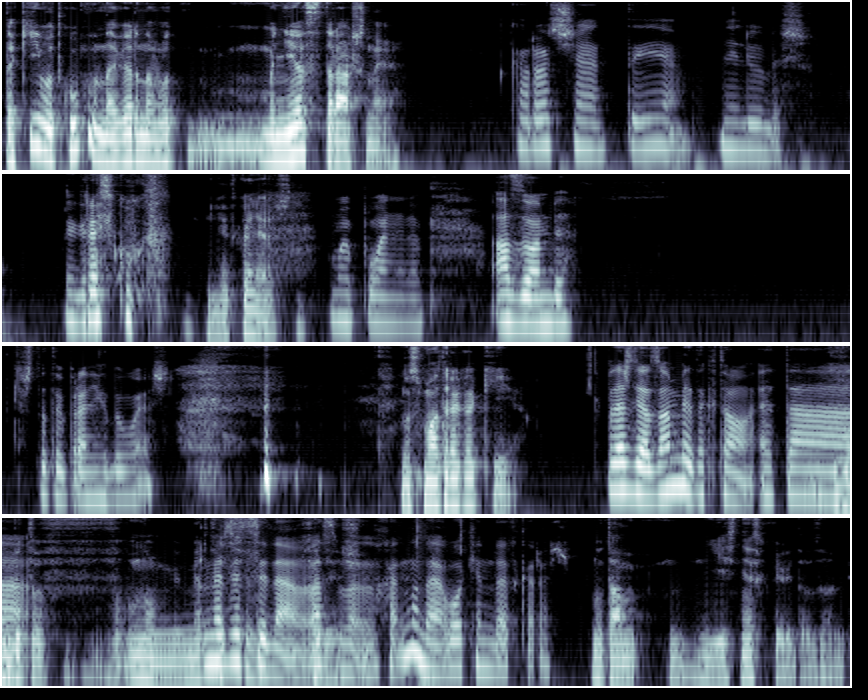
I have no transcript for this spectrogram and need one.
такие вот куклы, наверное, вот мне страшные. Короче, ты не любишь играть в куклы. Нет, конечно. Мы поняли. А зомби? Что ты про них думаешь? Ну, смотря какие. Подожди, а зомби это кто? Это... Зомби-то, ну, мертвецы. Мертвецы, да. ходячие. Ну да, Walking Dead, короче. Ну, там есть несколько видов зомби.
